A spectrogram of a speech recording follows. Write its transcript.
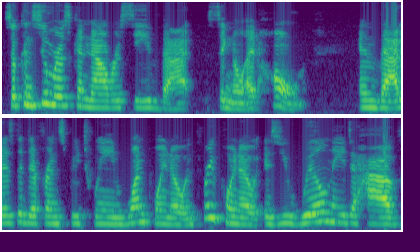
So consumers can now receive that signal at home. And that is the difference between 1.0 and 3.0 is you will need to have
